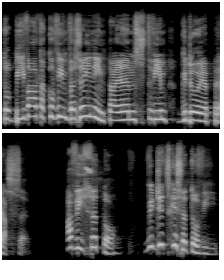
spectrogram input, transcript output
to bývá takovým veřejným tajemstvím, kdo je prase. A ví se to. Vždycky se to ví.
